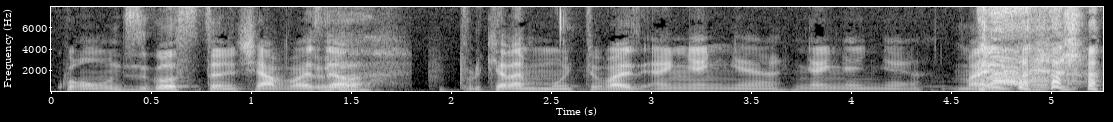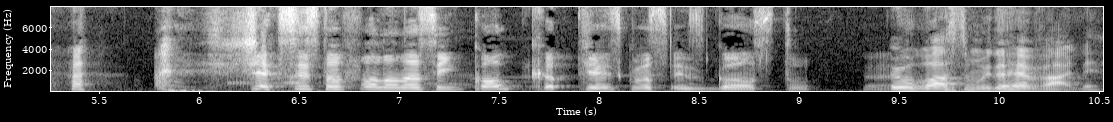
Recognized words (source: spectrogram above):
quão desgostante é a voz dela. Porque ela é muito voz. Mas Já que vocês estão falando assim, qual campeões que vocês gostam? eu gosto muito do Revale.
